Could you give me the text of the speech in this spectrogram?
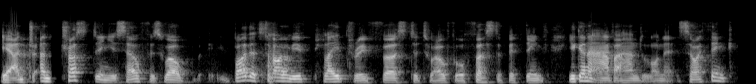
Yeah, and, and trusting yourself as well. By the time you've played through first to twelfth or first to fifteenth, you're going to have a handle on it. So I think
